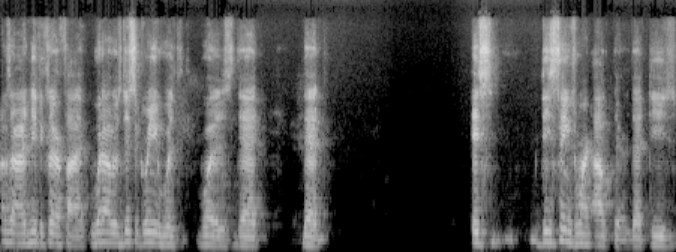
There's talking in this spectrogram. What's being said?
I'm sorry, I need to clarify. What I was disagreeing with was that that it's these things weren't out there, that these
